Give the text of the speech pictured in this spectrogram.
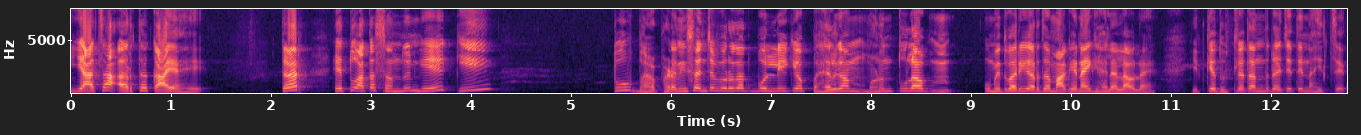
याचा अर्थ काय आहे? तर हे तू आता समजून घे की तू भ फडणवीसांच्या विरोधात बोलली किंवा पहलगाम म्हणून तुला उमेदवारी अर्ज मागे नाही घ्यायला लावला आहे इतके धुतल्या तांदळाचे ते नाहीच आहेत.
